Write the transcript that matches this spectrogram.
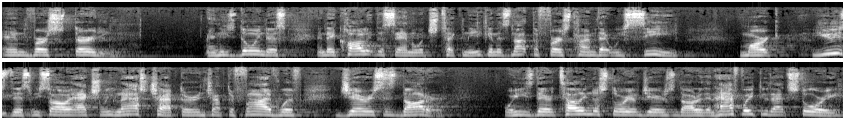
in verse 30. And he's doing this, and they call it the sandwich technique. And it's not the first time that we see Mark use this. We saw it actually last chapter, in chapter 5, with Jairus' daughter, where he's there telling the story of Jairus' daughter. Then, halfway through that story,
